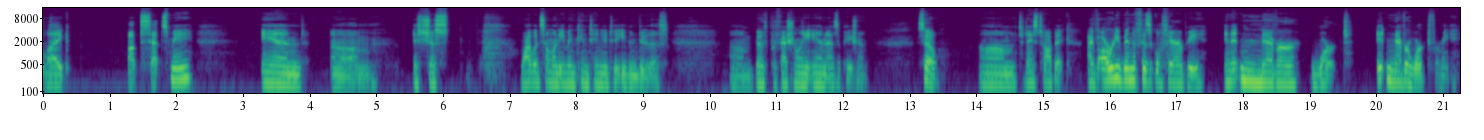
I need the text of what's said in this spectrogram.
like upsets me. And um it's just why would someone even continue to even do this um, both professionally and as a patient so um, today's topic i've already been to physical therapy and it never worked it never worked for me.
